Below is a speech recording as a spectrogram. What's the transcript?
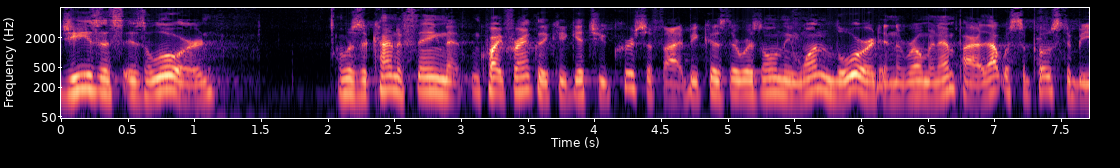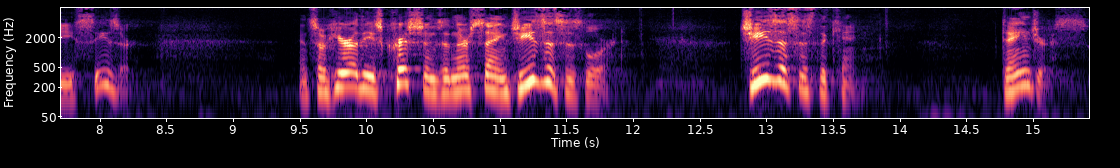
Jesus is Lord was the kind of thing that, quite frankly, could get you crucified because there was only one Lord in the Roman Empire. That was supposed to be Caesar. And so here are these Christians, and they're saying, Jesus is Lord. Jesus is the King. Dangerous.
